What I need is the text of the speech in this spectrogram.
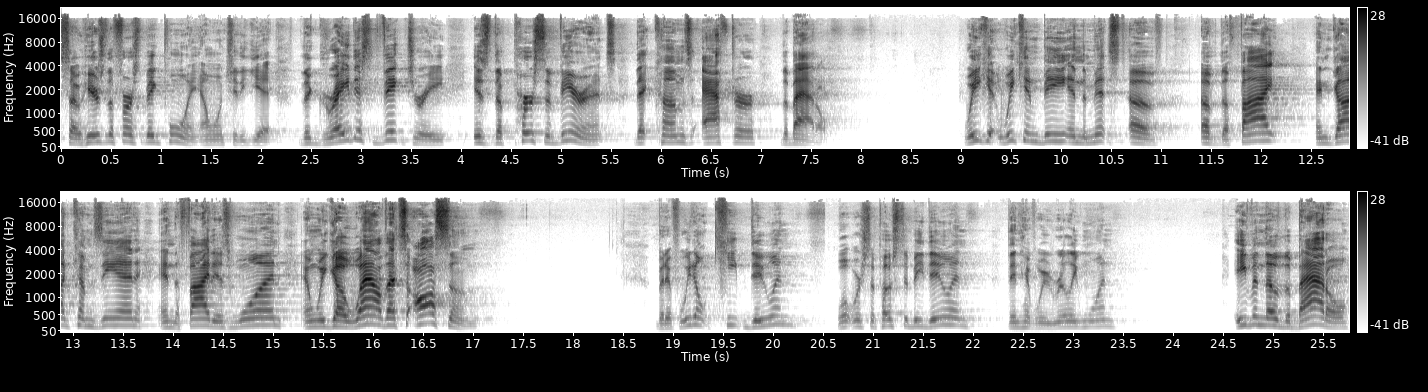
so here's the first big point I want you to get. The greatest victory is the perseverance that comes after the battle. We can, we can be in the midst of, of the fight and God comes in and the fight is won, and we go, wow, that's awesome. But if we don't keep doing what we're supposed to be doing, then have we really won? Even though the battle,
